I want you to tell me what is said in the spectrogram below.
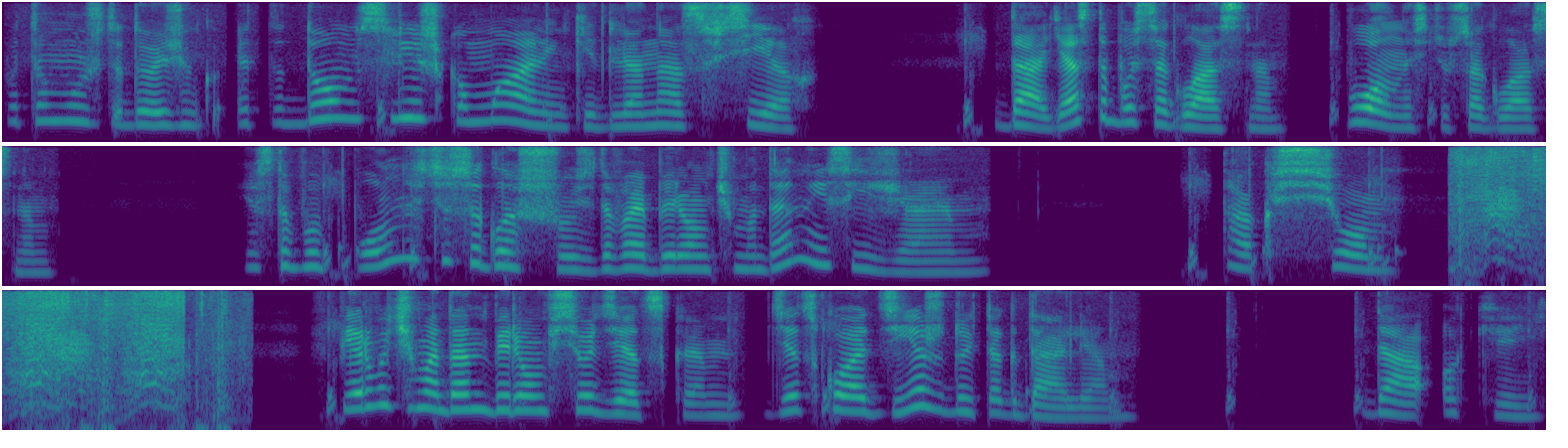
Потому что, доченька, этот дом слишком маленький для нас всех. Да, я с тобой согласна. Полностью согласна. Я с тобой полностью соглашусь. Давай берем чемоданы и съезжаем. Так, все. Первый чемодан берем все детское. Детскую одежду и так далее. Да, окей.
